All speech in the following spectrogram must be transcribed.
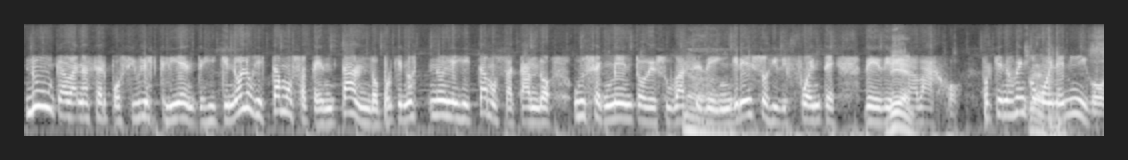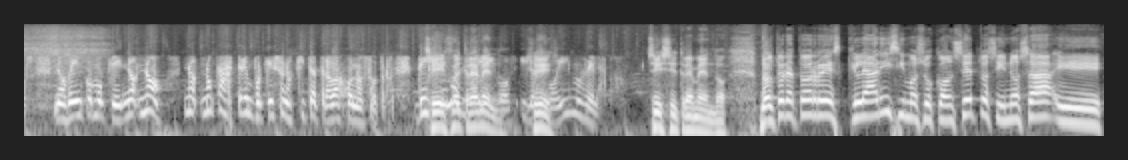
nunca van a ser posibles clientes y que no los estamos atentando porque no, no les estamos sacando un segmento de su base No. de ingresos y de fuente de, trabajo. Porque nos ven como enemigos, nos ven como que no, no, no, no castren porque eso nos quita trabajo a nosotros. Dejemos fue los tremendo. y los Sí. egoísmos de lado. Sí, sí, tremendo. Doctora Torres, clarísimos sus conceptos y nos ha eh,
